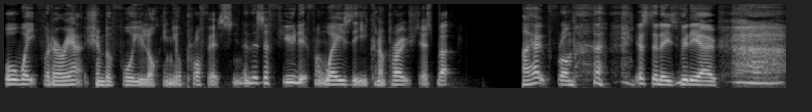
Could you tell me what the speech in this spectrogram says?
or wait for the reaction before you lock in your profits. You know, there's a few different ways that you can approach this, but I hope from yesterday's video, I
